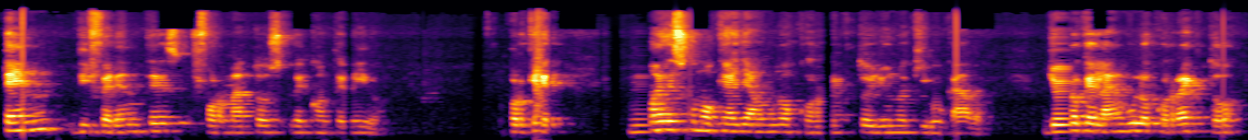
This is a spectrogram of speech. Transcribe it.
ten diferentes formatos de contenido. Porque no es como que haya uno correcto y uno equivocado. Yo creo que el ángulo correcto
